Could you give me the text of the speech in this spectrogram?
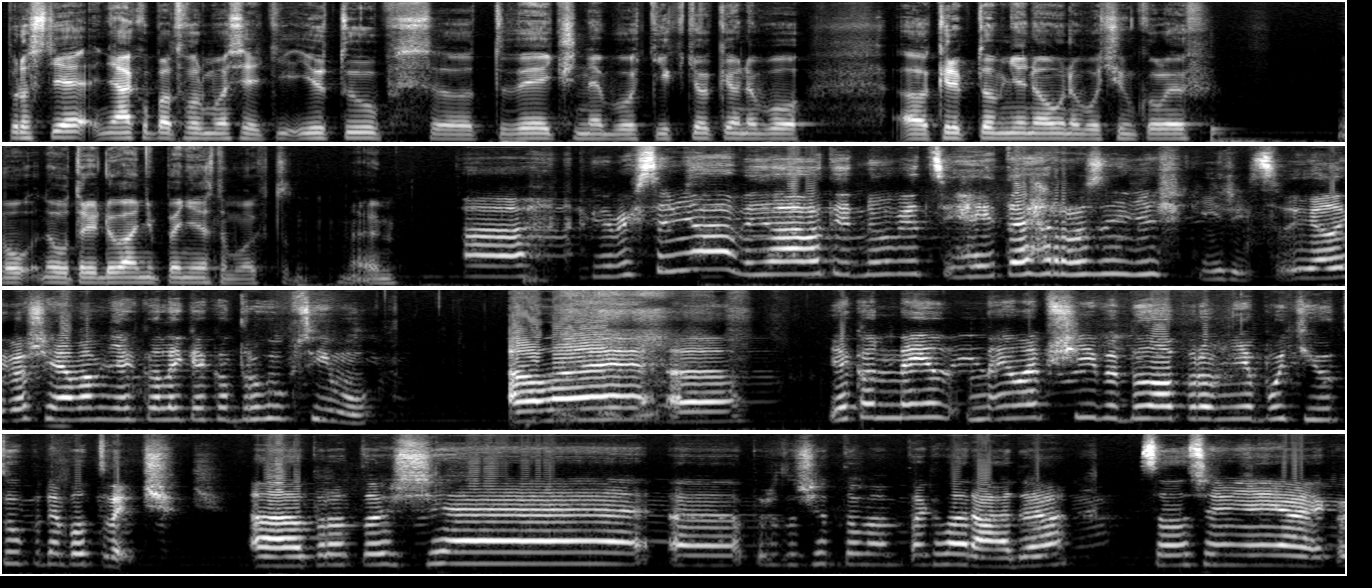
Prostě nějakou platformu, jestli je YouTube, eh, Twitch, nebo TikTokem, nebo uh, kryptoměnou, nebo čímkoliv. Nebo, nebo tradování peněz, nebo jak to, nevím. A kdybych se měla vydělávat jednou věcí, hej, to je hrozně těžký říct, jelikož já mám několik jako druhů příjmu. Ale uh, jako nej, nejlepší by bylo pro mě buď YouTube nebo Twitch. Uh, protože, uh, protože to mám takhle ráda. Samozřejmě já jako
